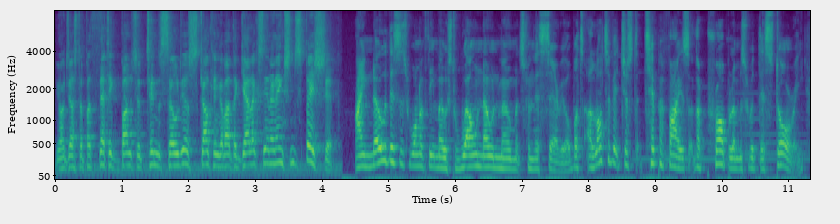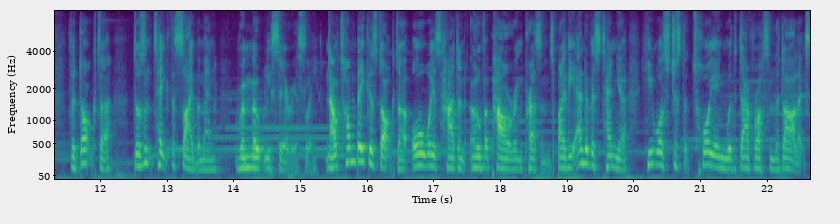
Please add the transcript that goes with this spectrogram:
You're just a pathetic bunch of tin soldiers skulking about the galaxy in an ancient spaceship. I know this is one of the most well known moments from this serial, but a lot of it just typifies the problems with this story. The Doctor doesn't take the Cybermen remotely seriously. Now, Tom Baker's Doctor always had an overpowering presence. By the end of his tenure, he was just toying with Davros and the Daleks,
